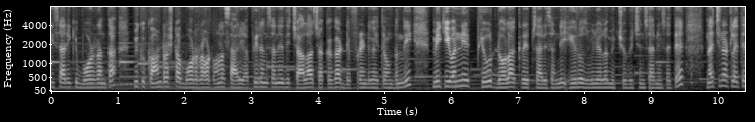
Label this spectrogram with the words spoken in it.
ఈ సారీకి బోర్డర్ అంతా మీకు కాంట్రాస్ట్ బోర్డర్ రావడం వల్ల సారీ అపీరెన్స్ అనేది చాలా చక్కగా డిఫరెంట్గా అయితే ఉంటుంది. మీకు ఇవన్నీ ప్యూర్ డోలా క్రేప్ సారీస్ అండి. ఈ రోజు వీడియోలో మీకు చూపించిన సారీస్ అయితే నచ్చినట్లయితే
